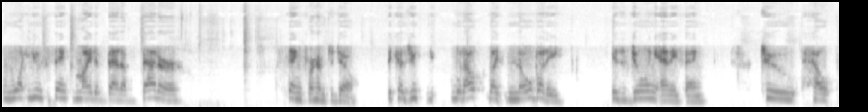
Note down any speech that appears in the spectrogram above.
what you think might have been a better thing for him to do. Because you, you without, like, nobody is doing anything to help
